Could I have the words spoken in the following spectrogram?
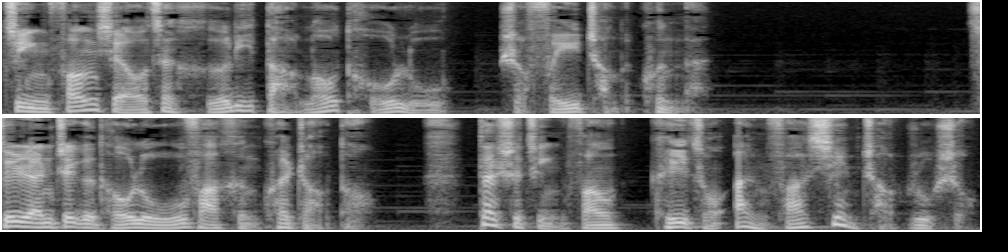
警方想要在河里打捞头颅是非常的困难。虽然这个头颅无法很快找到，但是警方可以从案发现场入手。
